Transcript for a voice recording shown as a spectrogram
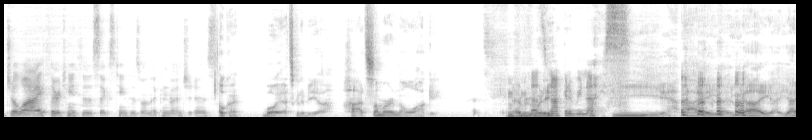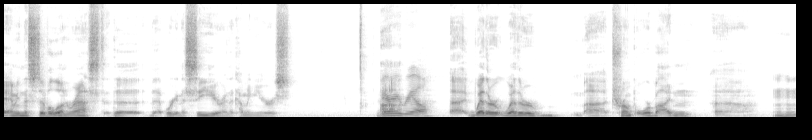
July 13th to the 16th is when the convention is. okay boy that's going to be a hot summer in milwaukee That's, everybody that's not going to be nice. Yeah, aye, aye, aye, aye, aye. I mean, the civil unrest the that we're going to see here in the coming years, Very uh, real. uh, whether whether uh, Trump or Biden, uh, hmm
